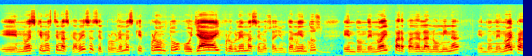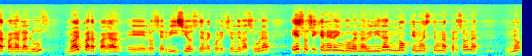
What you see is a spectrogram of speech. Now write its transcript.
eh, no es que no estén las cabezas, el problema es que pronto o ya hay problemas en los ayuntamientos en donde no hay para pagar la nómina, en donde no hay para pagar la luz, no hay para pagar eh, los servicios de recolección de basura. Eso sí genera ingobernabilidad, no que no esté una persona. No,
